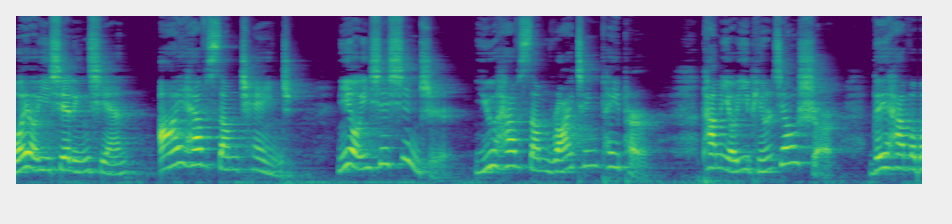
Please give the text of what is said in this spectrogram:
我有一些零钱，I have some change。你有一些信纸，You have some writing paper。他们有一瓶胶水，They have a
